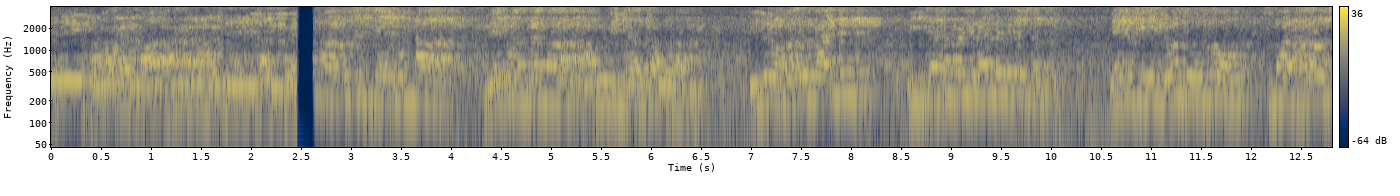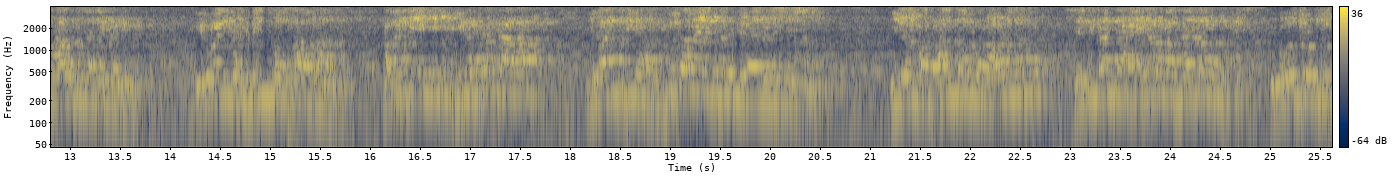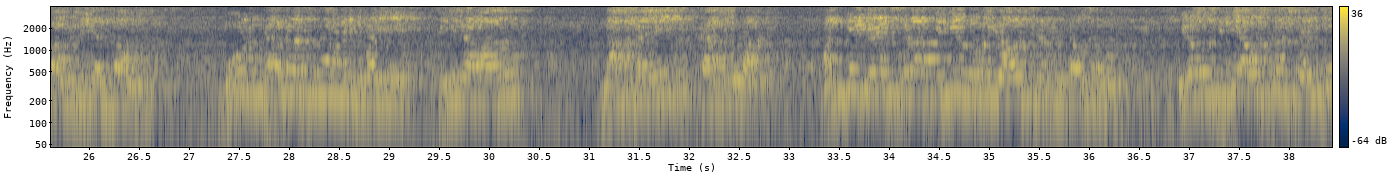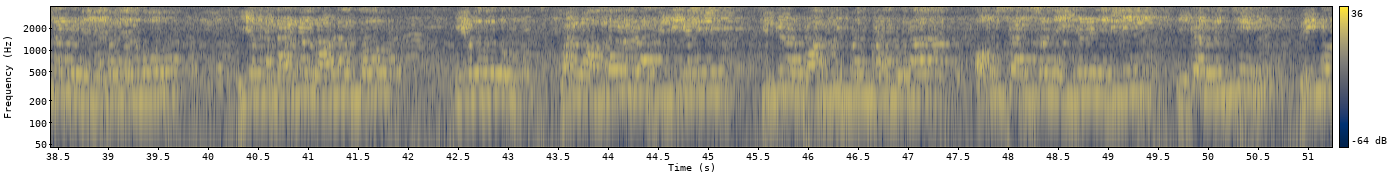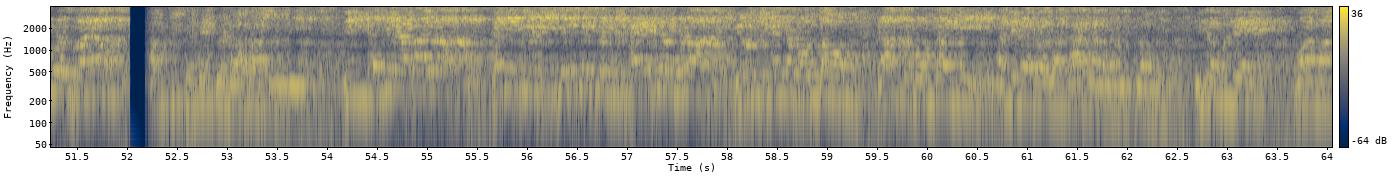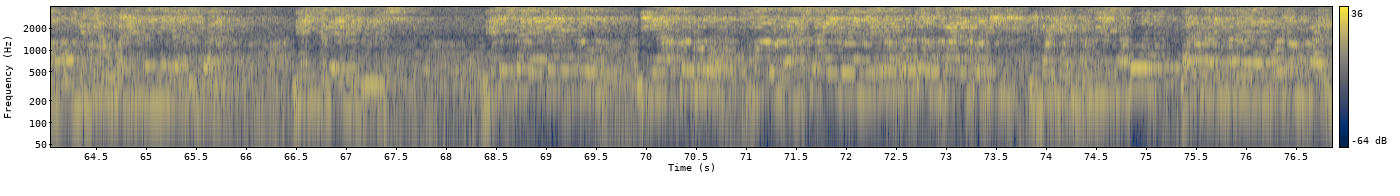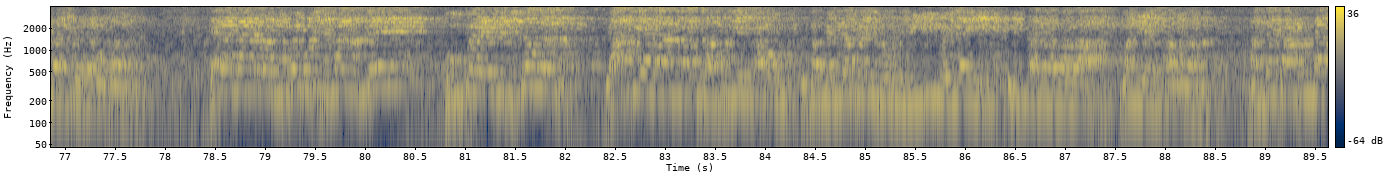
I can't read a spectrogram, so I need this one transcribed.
ఏ ప్రభాకర్ బాగా అహంకారం వచ్చిందని చెప్పి అడిగిపోయాడు ఆలోచన చేయకుండా వేగవంతంగా అభివృద్ధి చేస్తా ఉన్నాం ఇందులో భాగంగానే ఈ చంద్రపల్లి రైల్వే స్టేషన్ నేను ఈ రోజుతో సుమారు ఆరు సార్లు వచ్చాను ఇక్కడికి. ఇరవై ఒకటి నుంచి వస్తా ఉన్నాను. కాబట్టి ఈ రకంగా ఇలాంటి అద్భుతమైనటువంటి రైల్వే స్టేషన్ ఈ యొక్క ప్రాంతంలో రావడం ఎందుకంటే హైదరాబాద్ నగరం రోజు రోజుకు అభివృద్ధి చెందుతా ఉంది. మూడు టెర్మినల్స్ ఉన్నాయి మనకి ఇప్పటికీ. సికింద్రాబాద్ నాంపల్లి కాచిగూడ అన్ని ట్రైన్స్ కూడా సిటీ లోపలికి రావాల్సినటువంటి అవసరం ఉంది. ఈరోజు సిటీ అవసరం పెరుగుతున్నటువంటి నేపథ్యంలో ఈ యొక్క టెర్మినల్ రావడంతో ఈరోజు మనం అందరం కూడా సిటీకి వెళ్ళి సిటీలో ట్రాఫిక్ ఇబ్బంది పడకుండా అవుట్స్కట్స్లోనే ఇక్కడే దిగి ఇక్కడ నుంచి రింగ్ రోడ్ ద్వారా అభివృద్ధి చెందేటువంటి అవకాశం ఉంది. దీనికి అన్ని రకాల రాష్ట్ర ప్రభుత్వానికి అన్ని రకాలుగా సహకారం అందిస్తాము ఇంతకుముందే మా మా మా మిత్రుడు బండి సంజయ్ గారు చెప్పారు నేషనల్ హైవేస్ గురించి. నేషనల్ హైవేస్ ఈ రాష్ట్రంలో సుమారు లక్ష ఇరవై వేల కోట్ల రూపాయలతో ఇప్పటికే పూర్తి చేశాము. మరొక ఇరవై వేల కోట్ల రూపాయలు ఖర్చు పెట్టబోతాము తెలంగాణలో ముప్పై మూడు జిల్లాలు ఉంటే ముప్పై రెండు జిల్లాలకు జాతీయ రహదారులను అభివృద్ధి చేశాము. ఒక పెద్దపల్లి ఒకటి మిగిలిపోయిందని ఈ సందర్భంగా మనం చేస్తా ఉన్నాము. అంతేకాకుండా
